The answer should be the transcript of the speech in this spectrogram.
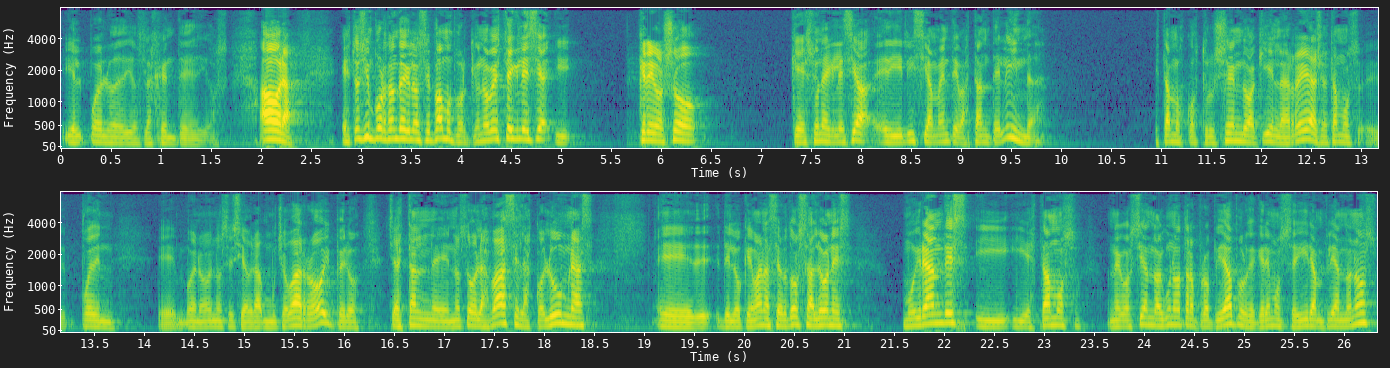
y el pueblo de Dios, la gente de Dios. Ahora, esto es importante que lo sepamos porque uno ve esta iglesia y creo yo que es una iglesia ediliciamente bastante linda. Estamos construyendo aquí en la REA, ya estamos, eh, pueden eh, bueno, no sé si habrá mucho barro hoy, pero ya están eh, no solo las bases, las columnas, eh, de, lo que van a ser dos salones muy grandes y, estamos negociando alguna otra propiedad porque queremos seguir ampliándonos.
